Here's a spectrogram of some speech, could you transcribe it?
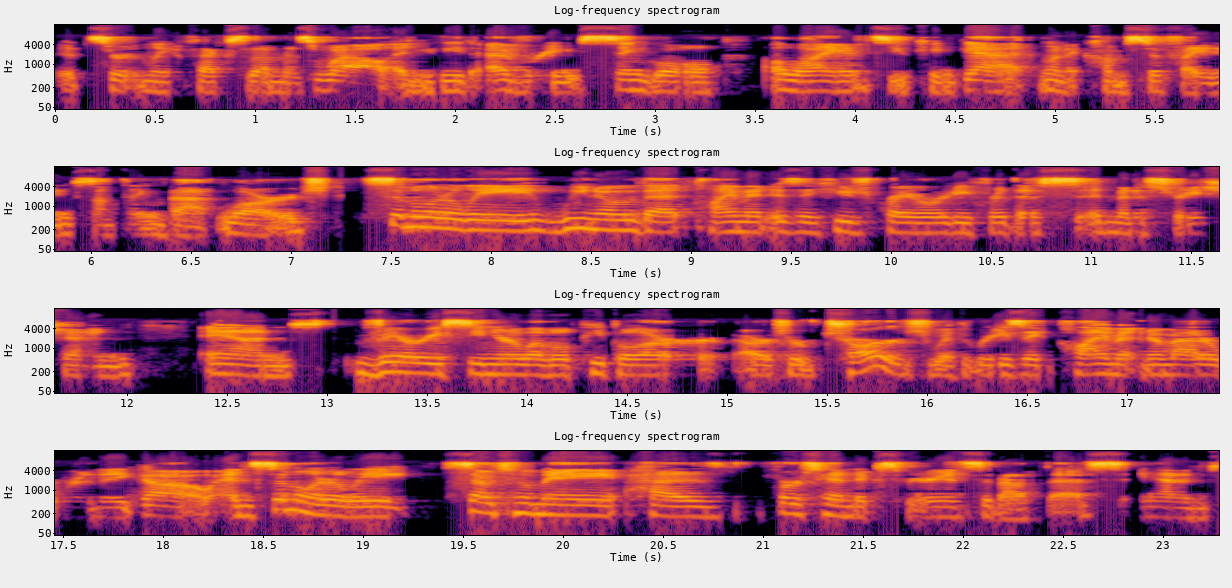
it certainly affects them as well. And you need every single alliance you can get when it comes to fighting something that large. Similarly, we know that climate is a huge priority for this administration and very senior level people are, are sort of charged with raising climate no matter where they go. And similarly, Sao Tome has firsthand experience about this. And,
